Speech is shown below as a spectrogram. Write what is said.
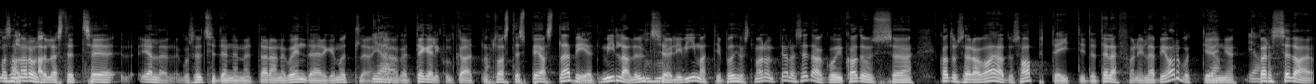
ma saan Aga- aru sellest, et see jälle nagu sa ütlesid ennem, et ära nagu enda järgi mõtle, aga tegelikult ka, et noh, lastes peast läbi, et millal üldse mm -hmm. oli viimati põhjust, ma arvan, et peale seda, kui kadus, kadus ära vajadus update ida telefoni läbi arvuti, on ju pärast seda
